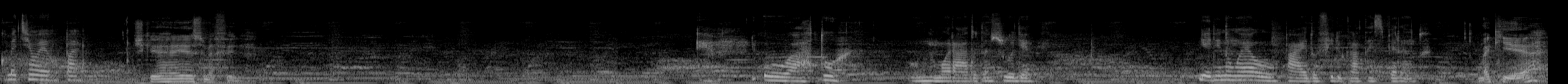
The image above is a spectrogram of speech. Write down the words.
cometi um erro, pai. Acho que é esse, minha filha. O Arthur, o namorado da Júlia, E ele não é o pai do filho que ela tá esperando. Como é que é?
